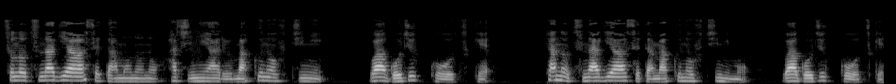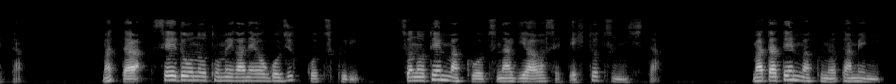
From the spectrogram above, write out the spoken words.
そのつなぎ合わせたものの端にある幕の縁に輪五十個をつけ、他のつなぎ合わせた幕の縁にも輪五十個をつけた。また、聖堂の留め金を五十個作り、その天幕をつなぎ合わせて一つにした。また天幕のために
